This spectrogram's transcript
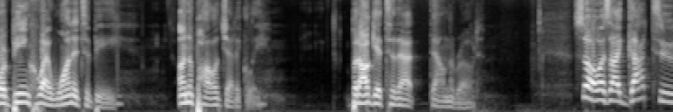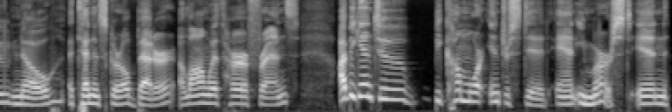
or being who I wanted to be unapologetically. But I'll get to that down the road. So, as I got to know Attendance Girl better, along with her friends, I began to become more interested and immersed in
